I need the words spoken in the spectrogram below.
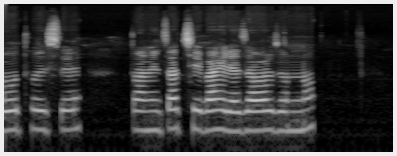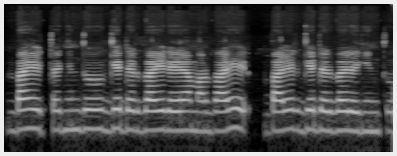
রোদ হয়েছে। তো আমি চাচ্ছি বাইরে যাওয়ার জন্য। বাহিরটা কিন্তু গেটের বাইরে, আমার বাড়ির গেটের বাইরে কিন্তু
